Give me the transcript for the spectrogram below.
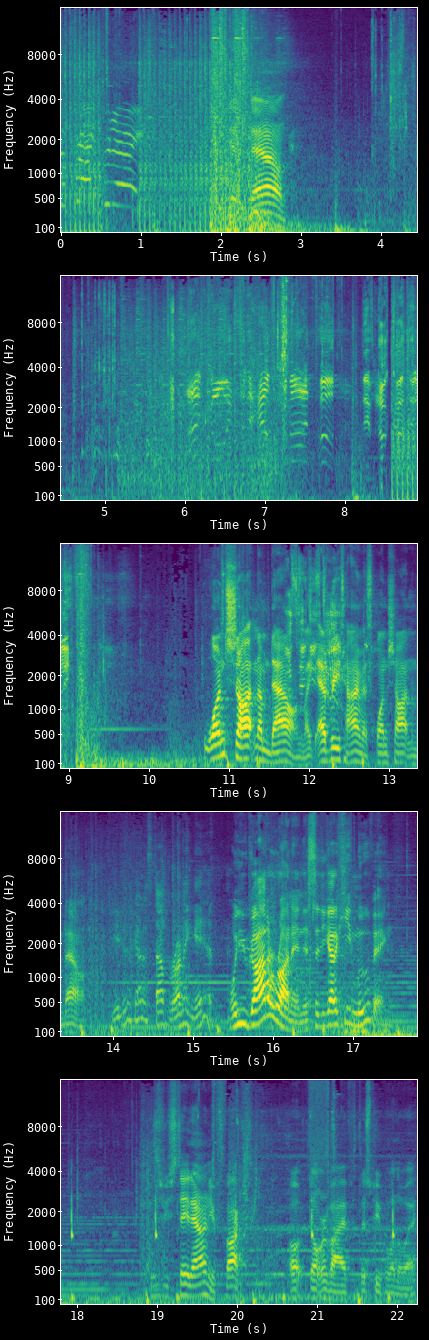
a frag grenade. Get down. I'm going to the health command post. They've knocked out the lift. One shot and I'm down. Like every time, it's one shot and I'm down. You just gotta stop running in. Well, you gotta run in. It said you gotta keep moving. If you stay down, you're fucked. Oh, don't revive. There's people in the way.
